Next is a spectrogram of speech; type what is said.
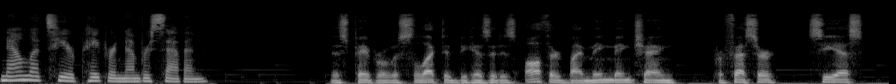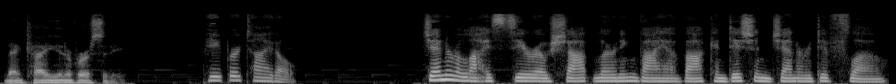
Now let's hear paper number 7. This paper was selected because it is authored by Mingming Cheng, Professor, CS, Nankai University. Paper title Generalized Zero Shot Learning via VA Condition Generative Flow.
